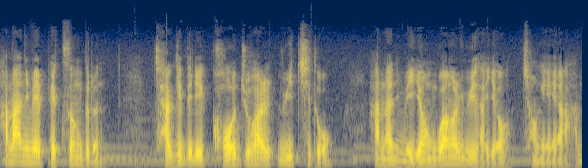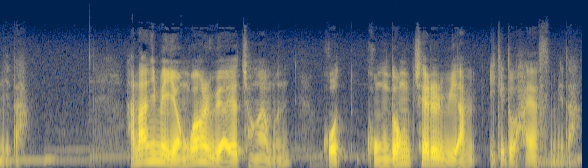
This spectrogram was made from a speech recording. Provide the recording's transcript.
하나님의 백성들은 자기들이 거주할 위치도 하나님의 영광을 위하여 정해야 합니다. 하나님의 영광을 위하여 정함은 곧 공동체를 위함이기도 하였습니다.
